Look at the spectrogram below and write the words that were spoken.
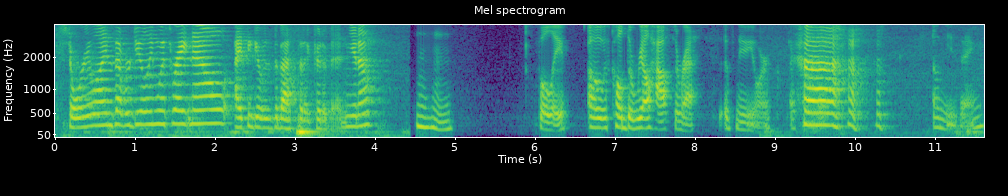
storylines that we're dealing with right now. I think it was the best that it could have been. You know? Mm-hmm. Fully. Oh, it was called The Real House Arrests of New York. I found it amusing.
